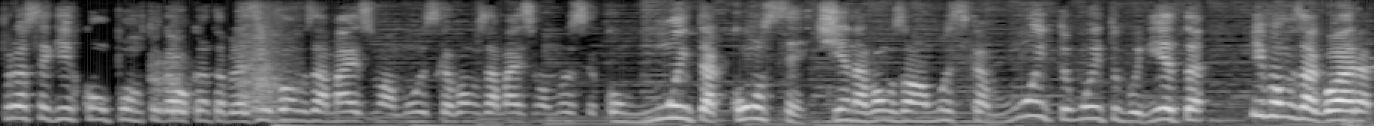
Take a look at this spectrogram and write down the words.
prosseguir com o Portugal Canta Brasil. Vamos a mais uma música, vamos a mais uma música com muita concertina. Vamos a uma música muito, muito bonita. E vamos agora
